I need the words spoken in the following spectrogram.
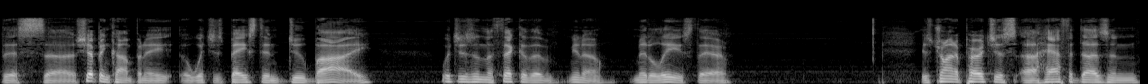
this uh, shipping company, uh, which is based in Dubai, which is in the thick of the you know Middle East there, is trying to purchase uh, half a dozen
